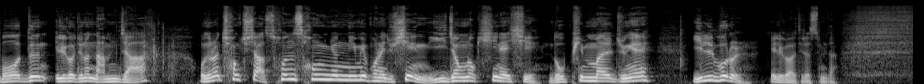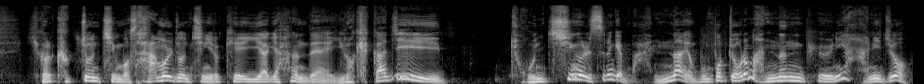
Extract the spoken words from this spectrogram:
뭐든 읽어주는 남자. 오늘은 청취자 손성윤 님이 보내주신 이정록 신의 시, 높임말 중에 일부를 읽어드렸습니다. 이걸 극존칭, 뭐 사물존칭 이렇게 이야기하는데 이렇게까지 존칭을 쓰는 게 맞나요? 문법적으로 맞는 표현이 아니죠.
